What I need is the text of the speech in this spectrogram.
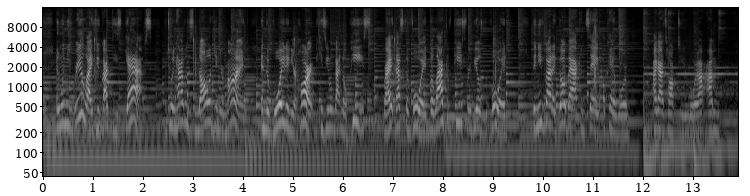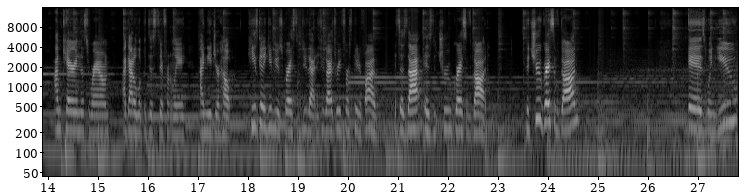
And when you realize you've got these gaps, between having this knowledge in your mind and the void in your heart because you don't got no peace, right? That's the void. The lack of peace reveals the void. Then you've got to go back and say, okay, Lord, I got to talk to you, Lord. I, I'm I'm carrying this around. I got to look at this differently. I need your help. He's going to give you his grace to do that. And if you guys read First Peter 5, it says that is the true grace of God. The true grace of God is when you,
